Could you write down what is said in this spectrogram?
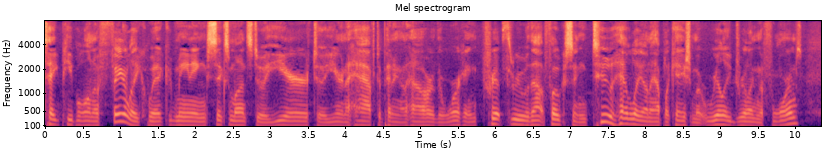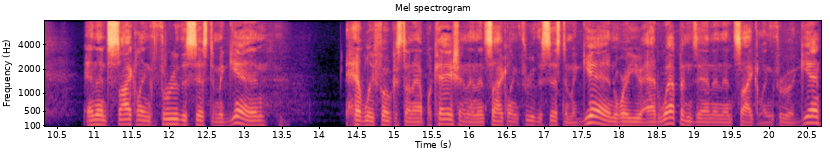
take people on a fairly quick, meaning six months to a year to a year and a half, depending on how hard they're working, trip through without focusing too heavily on application, but really drilling the forms, and then cycling through the system again, heavily focused on application, and then cycling through the system again, where you add weapons in, and then cycling through again.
